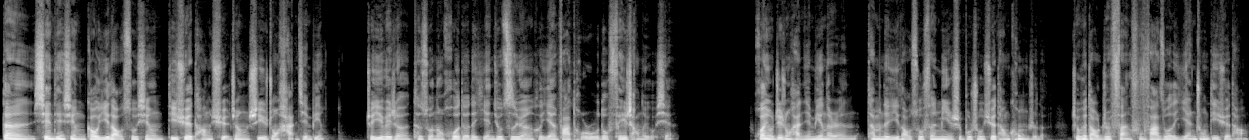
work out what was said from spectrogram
但先天性高胰岛素性低血糖血症是一种罕见病，这意味着他所能获得的研究资源和研发投入都非常的有限。患有这种罕见病的人，他们的胰岛素分泌是不受血糖控制的，这会导致反复发作的严重低血糖。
